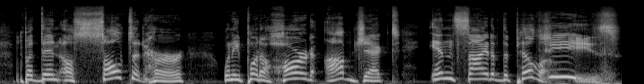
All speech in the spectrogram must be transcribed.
but then assaulted her when he put a hard object inside of the pillow. Jeez.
